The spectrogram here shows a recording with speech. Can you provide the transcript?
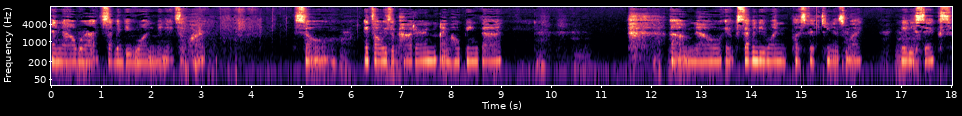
And now we're at 71 minutes apart. So it's always a pattern. I'm hoping that um, now it 71 plus 15 is what? 86.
